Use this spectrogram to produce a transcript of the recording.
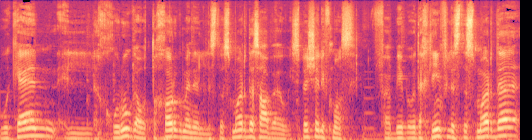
وكان الخروج أو التخرج من الاستثمار ده صعب قوي especially في مصر. فبيبقوا داخلين في الاستثمار ده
